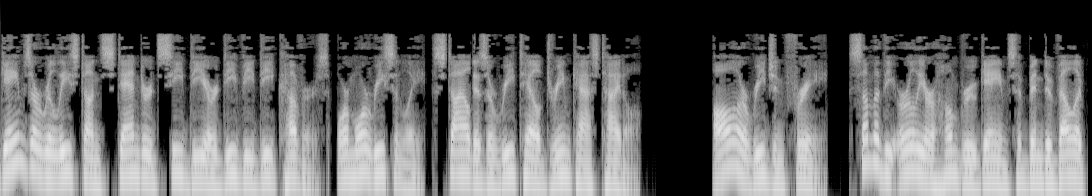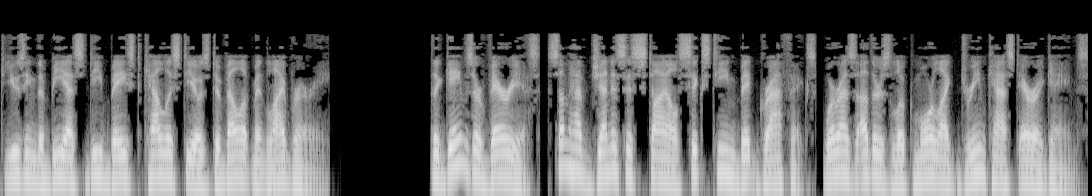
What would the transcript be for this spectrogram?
Games are released on standard CD or DVD covers, or more recently, styled as a retail Dreamcast title. All are region-free. Some of the earlier homebrew games have been developed using the BSD-based KallistiOS development library. The games are various, some have Genesis-style 16-bit graphics, whereas others look more like Dreamcast-era games.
